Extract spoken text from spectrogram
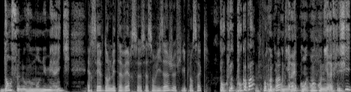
dans ce nouveau monde numérique. RCF dans le métaverse, ça s'envisage, Philippe Lansac? Pourquoi, pourquoi pas? Pourquoi on, pas? on y, on, on, y, réfléchit.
